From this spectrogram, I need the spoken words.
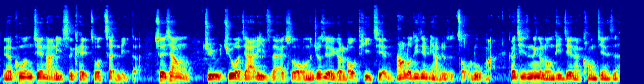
你的空间哪里是可以做整理的。所以像举举我家的例子来说，我们就是有一个楼梯间，然后楼梯间平常就是走路嘛。可其实那个楼梯间的空间是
